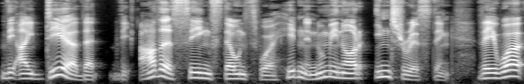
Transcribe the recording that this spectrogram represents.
the idea that the other seeing stones were hidden in Numenor interesting. They were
